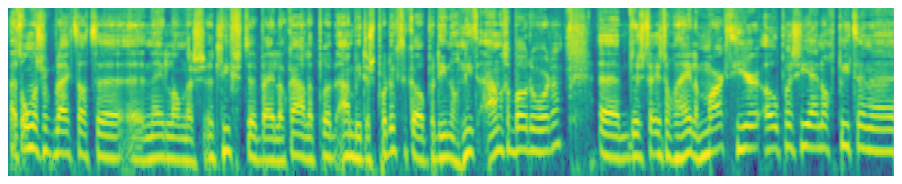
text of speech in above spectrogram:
Uit onderzoek blijkt dat eh, eh, Nederlanders het liefst bij lokale pro- aanbieders producten kopen die nog niet aangeboden worden. Dus er is nog een hele markt hier open. Zie jij nog, Piet, een, eh,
